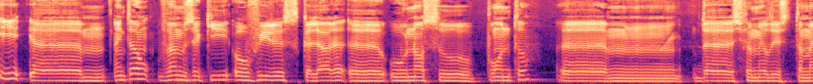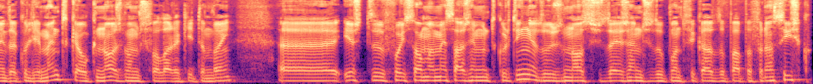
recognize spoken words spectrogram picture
E ehm, então vamos aqui ouvir, se calhar, eh, o nosso ponto ehm, das famílias também de acolhimento, que é o que nós vamos falar aqui também. Eh, este foi só uma mensagem muito curtinha dos nossos 10 anos do pontificado do Papa Francisco,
